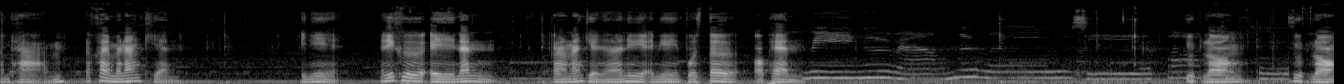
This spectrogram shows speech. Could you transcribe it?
คำถาม แล้วใครมานั่งเขียนอีนี่อันนี้คือไอ้นั่นกำลังนั่งเขียนอยู่นะนี่มีโปสเตอร์ออแผ่น Ring around the rosy หยุดร้อง หยุดร้อง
